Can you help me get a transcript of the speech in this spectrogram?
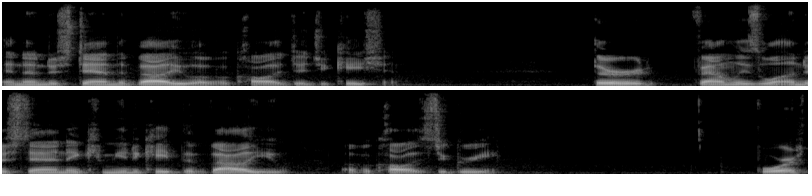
and understand the value of a college education. Third, families will understand and communicate the value of a college degree. Fourth,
